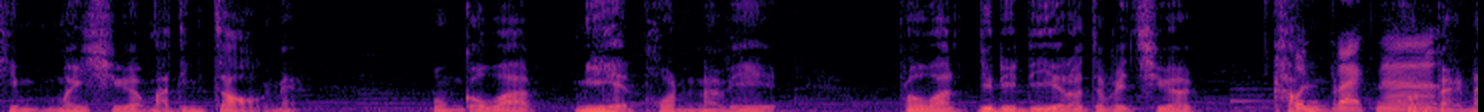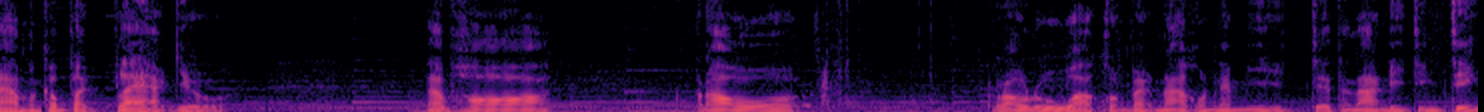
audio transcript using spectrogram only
ที่ไม่เชื่อหมาทิ้งจอกเนี่ย ผมก็ว่ามีเหตุผลนะพี่ เพราะว่าอยู่ดีๆ เราจะไปเชื่อำคนแปลกหน้าคนแปลกหน้ามันก็แปลกๆอยู่ แต่พอ เราเรารู้ว่าคนแปลกหน้าคนนี้มีเจตนาดีจริง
